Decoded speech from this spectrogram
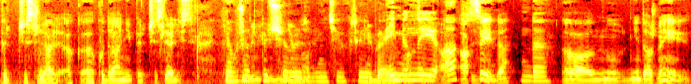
Перечисляли, а, а куда они перечислялись? Я уже отключила, извините, Именные акции. Акции, да? Да. А, ну, не должны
